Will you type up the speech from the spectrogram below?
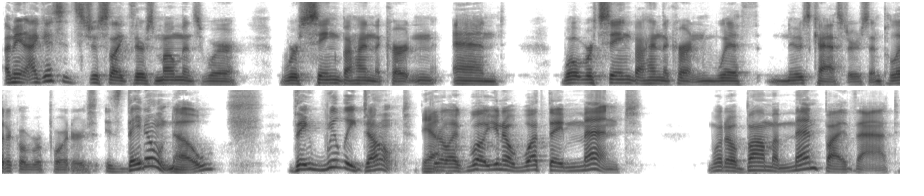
I mean, I guess it's just like there's moments where we're seeing behind the curtain and what we're seeing behind the curtain with newscasters and political reporters is they don't know. They really don't. Yeah. They're like, well, you know what they meant, what Obama meant by that.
